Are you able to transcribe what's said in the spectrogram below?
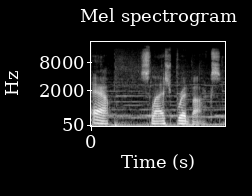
app slash breadbox.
